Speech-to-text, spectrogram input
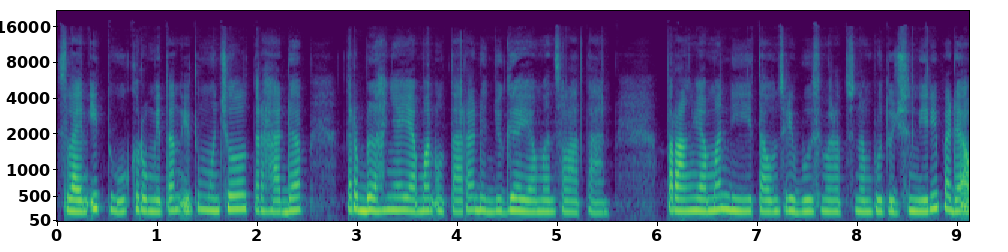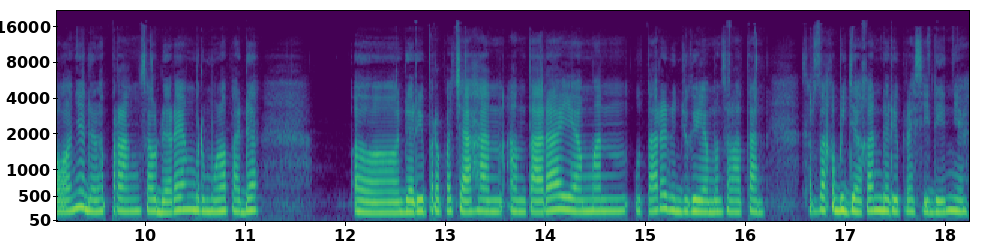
Selain itu, kerumitan itu muncul terhadap terbelahnya Yaman Utara dan juga Yaman Selatan. Perang Yaman di tahun 1967 sendiri pada awalnya adalah perang saudara yang bermula pada uh, dari perpecahan antara Yaman Utara dan juga Yaman Selatan, serta kebijakan dari presidennya.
